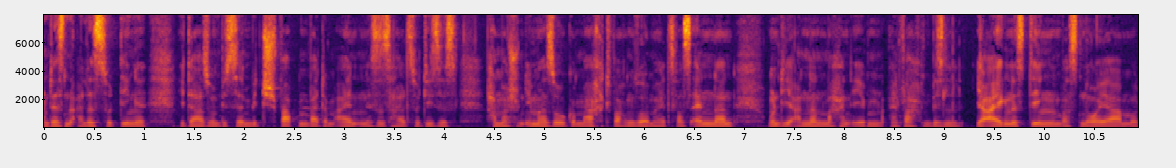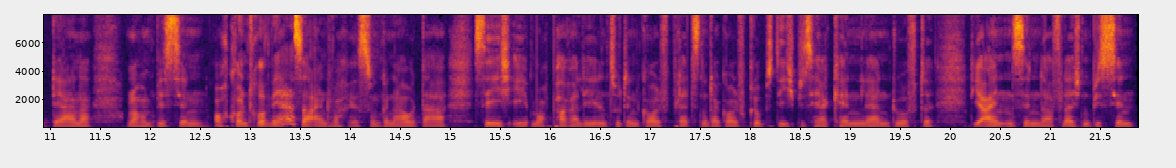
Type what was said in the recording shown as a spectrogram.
und das sind alles so Dinge, die da so ein bisschen mitschwappen. Bei dem einen ist es halt so dieses, haben wir schon immer so gemacht, warum soll man jetzt was ändern? Und die anderen machen eben einfach ein bisschen ihr eigenes Ding, was neuer, moderner und auch ein bisschen auch kontroverser einfach ist. Und genau da sehe ich eben auch Parallelen zu den Golfplätzen oder Golfclubs, die ich bisher kennenlernen durfte. Die einen sind da vielleicht ein bisschen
